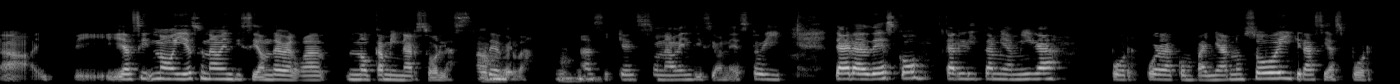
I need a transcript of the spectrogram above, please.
Ay, sí. Y así, no, y es una bendición de verdad no caminar solas, de verdad. Así que es una bendición esto y te agradezco, Carlita, mi amiga, por, por acompañarnos hoy. Gracias por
